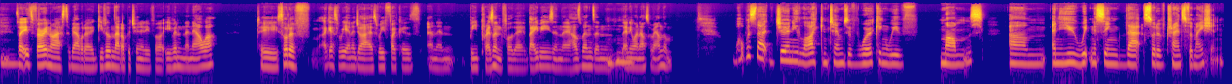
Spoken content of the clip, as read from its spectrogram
Mm. So it's very nice to be able to give them that opportunity for even an hour to sort of, I guess, re-energize, refocus, and then be present for their babies and their husbands and Mhm. anyone else around them. what was that journey like in terms of working with mums um, and you witnessing that sort of transformation?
